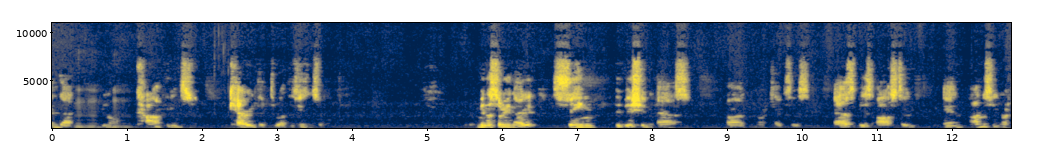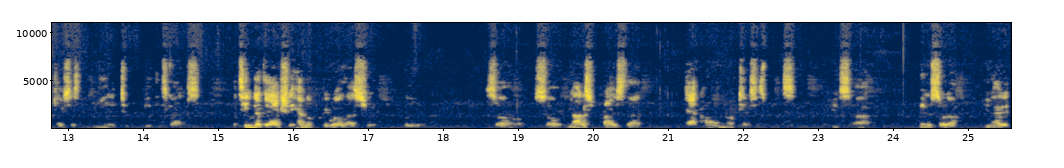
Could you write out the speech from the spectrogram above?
and that Mhm, you know mhm. confidence carried them throughout the season. So Minnesota United, same division as uh, North Texas, as is Austin, and honestly, North Texas needed to beat these guys. A team that they actually handled pretty well last year. believe it or not. So, so not a surprise that at home North Texas beats, beats uh, Minnesota United,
